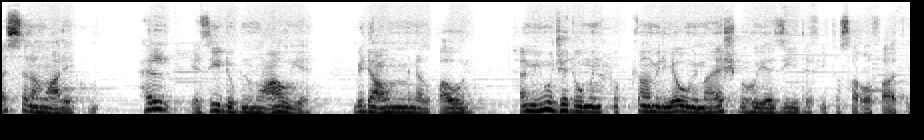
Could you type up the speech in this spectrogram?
السلام عليكم. هل يزيد بن معاوية بدع من القول أم يوجد من حكام اليوم ما يشبه يزيد في تصرفاته؟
